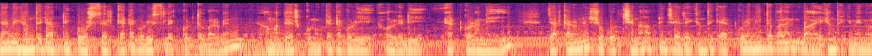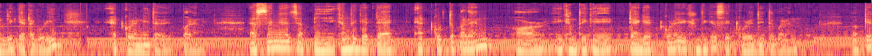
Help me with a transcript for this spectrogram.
দেন এখান থেকে আপনি কোর্সের ক্যাটাগরি সিলেক্ট করতে পারবেন। আমাদের কোনো ক্যাটাগরি অলরেডি অ্যাড করা নেই, যার কারণে শো করছে না। আপনি চাইলে এখান থেকে অ্যাড করে নিতে পারেন বা এখান থেকে ম্যানুয়ালি ক্যাটাগরি অ্যাড করে নিতে পারেন। এস এম এস আপনি এখান থেকে ট্যাগ অ্যাড করতে পারেন আর এখান থেকে ট্যাগ অ্যাড করে এখান থেকে সেট করে দিতে পারেন। ওকে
